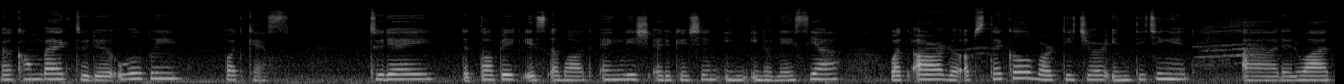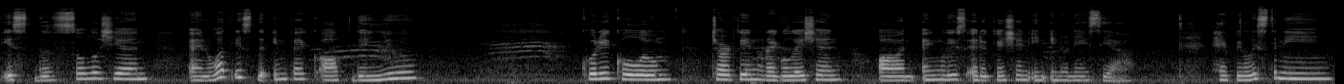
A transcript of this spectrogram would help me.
welcome back to the Ulpli podcast. Today The topic is about English education in Indonesia. What are the obstacles for teacher in teaching it? Uh, then what is the solution? And what is the impact of the new curriculum 13 regulation on English education in Indonesia? Happy listening!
